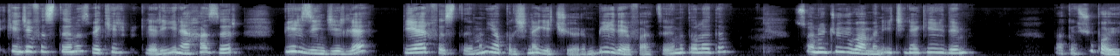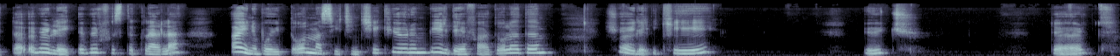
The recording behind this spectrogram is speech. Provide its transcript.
İkinci fıstığımız ve kirpikleri yine hazır. Bir zincirle diğer fıstığımın yapılışına geçiyorum. Bir defa tığımı doladım. Sonuncu yuvamın içine girdim. Bakın şu boyutta öbürle, öbür fıstıklarla aynı boyutta olması için çekiyorum. Bir defa doladım. Şöyle 2 3 4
